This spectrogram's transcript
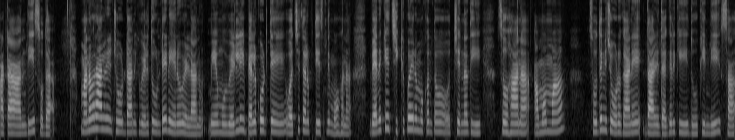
అట అంది సుధా. మనవరాలిని చూడడానికి వెళుతూ ఉంటే నేను వెళ్ళాను. మేము వెళ్ళి బెల్ల కొడితే వచ్చి తలుపు తీసింది మోహన. వెనకే చిక్కిపోయిన ముఖంతో చిన్నది సుహాన అమ్మమ్మ సుధిని చూడగానే దాని దగ్గరికి దూకింది సా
